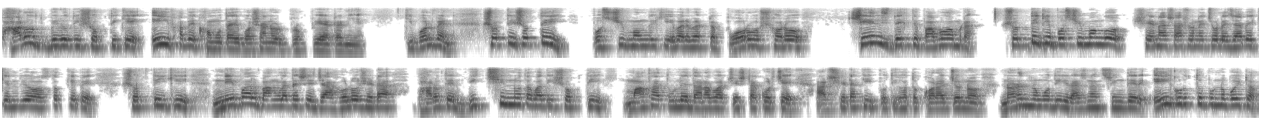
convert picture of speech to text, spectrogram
ভারত বিরোধী শক্তিকে এইভাবে ক্ষমতায় বসানোর প্রক্রিয়াটা নিয়ে। কি বলবেন? সত্যি, সত্যিই পশ্চিমবঙ্গে কি এবার একটা বড় সড়ো চেঞ্জ দেখতে পাবো আমরা? সত্যি কি পশ্চিমবঙ্গ সেনা শাসনে চলে যাবে কেন্দ্রীয় হস্তক্ষেপে? সত্যি কি নেপাল বাংলাদেশে যা হলো সেটা ভারতের বিচ্ছিন্নতাবাদী শক্তি মাথা তুলে দাঁড়াবার চেষ্টা করছে? আর সেটা কি প্রতিহত করার জন্য নরেন্দ্র মোদী, রাজনাথ সিংদের এই গুরুত্বপূর্ণ বৈঠক?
